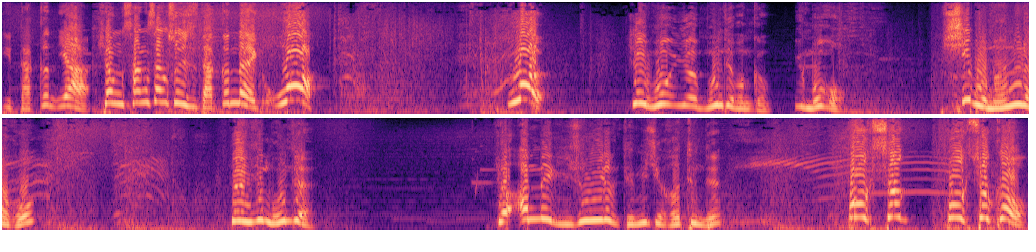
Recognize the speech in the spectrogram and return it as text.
이다 끝, 야, 형 상상 속에서 다 끝나, 이거. 우와! 우와! 야, 뭐, 야, 뭔데, 방금? 이거 뭐고? 15만이라고? 야, 이게 뭔데? 야 안멜 이성이랑 데미지가 같은데? 뻑석 뻑석kok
